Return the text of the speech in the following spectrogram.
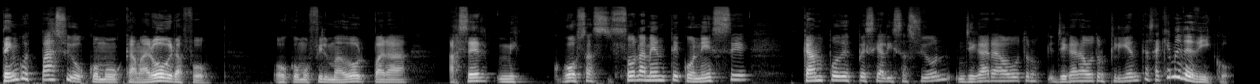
¿tengo espacio como camarógrafo o como filmador para hacer mis cosas solamente con ese campo de especialización, llegar a otros, llegar a otros clientes? ¿A qué me dedico?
